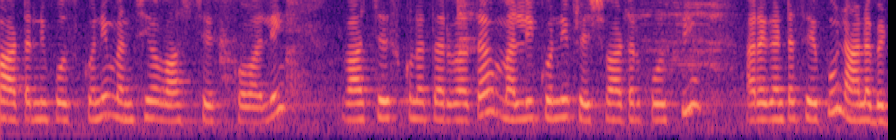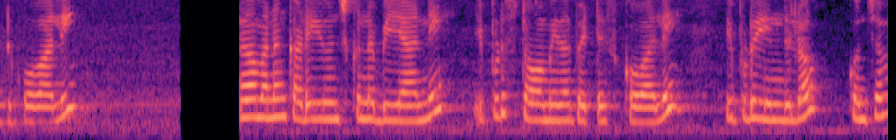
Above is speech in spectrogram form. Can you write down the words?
వాటర్ని పోసుకొని మంచిగా వాష్ చేసుకోవాలి. వాష్ చేసుకున్న తర్వాత మళ్ళీ కొన్ని ఫ్రెష్ వాటర్ పోసి అరగంట సేపు నానబెట్టుకోవాలి. ఇలా మనం కడిగి ఉంచుకున్న బియ్యాన్ని ఇప్పుడు స్టవ్ మీద పెట్టేసుకోవాలి. ఇప్పుడు ఇందులో కొంచెం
